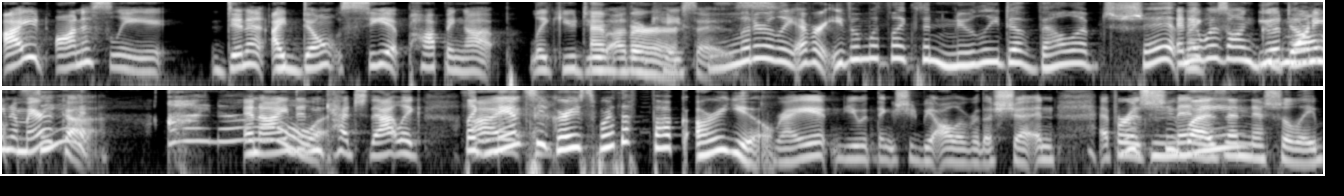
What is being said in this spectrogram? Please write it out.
I honestly didn't, I don't see it popping up like you do other cases. literally ever. Even with like the newly developed shit, And it was on Good Morning America. I know, And I didn't catch that. Like, like I- Nancy Grace. Where the fuck are you? Right? You would think she'd be all over this shit. And for Well, as she many was initially,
